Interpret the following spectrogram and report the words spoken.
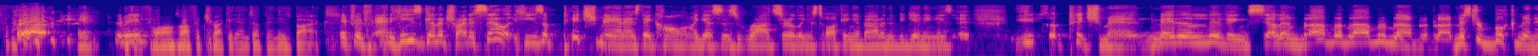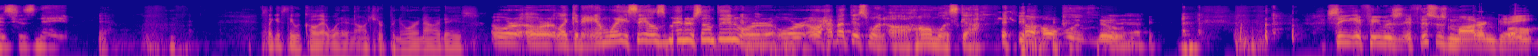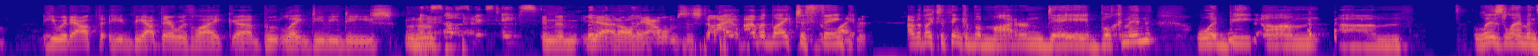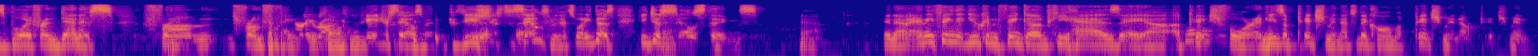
Hey, I if mean, it falls off a truck, it ends up in his box. if it, and he's gonna try to sell it. He's a pitch man, as they call him. I guess as Rod Serling is talking about in the beginning. He's a he's a pitch man. He made a living selling blah blah blah blah blah blah blah. Mr. Bookman is his name. So I guess they would call that what an entrepreneur nowadays. or or like an Amway salesman or something, or or or how about this one, a homeless guy? Oh, dude. See, if he was, if this was modern day, he would out, th- he'd be out there with like uh, bootleg DVDs Mhm. Sells mixtapes. in the yeah, and all the albums and stuff. I I would like to think. I would like to think of a modern day bookman would be um um Liz Lemon's boyfriend Dennis from from The 30 pager Rock, salesman. pager salesman because he's just a salesman. That's what he does. He just sells things. Yeah. You know, anything that you can think of, he has a uh, a pitch for, and he's a pitchman. That's what they call him, a pitchman, a pitchman.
